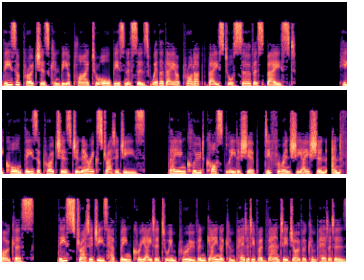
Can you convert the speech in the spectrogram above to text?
These approaches can be applied to all businesses whether they are product-based or service-based. He called these approaches generic strategies. They include cost leadership, differentiation, and focus. These strategies have been created to improve and gain a competitive advantage over competitors.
